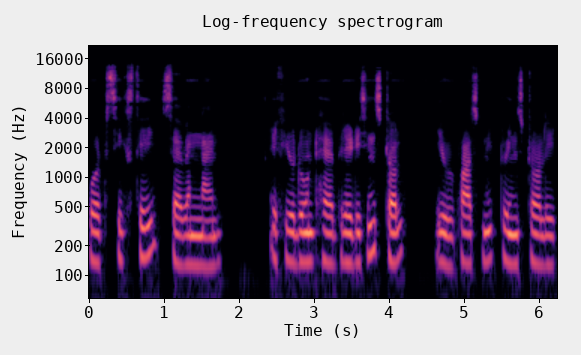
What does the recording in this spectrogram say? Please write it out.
port 6379 if you don't have redis installed you first need to install it.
